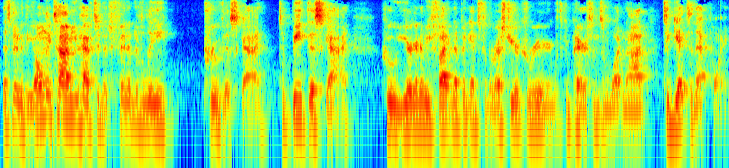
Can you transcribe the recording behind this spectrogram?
that's maybe the only time you have to definitively prove this guy, to beat this guy who you're going to be fighting up against for the rest of your career with comparisons and whatnot to get to that point.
